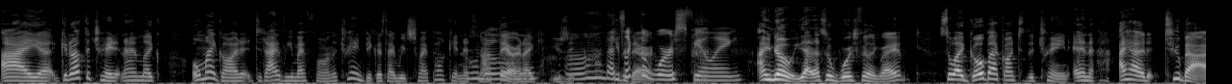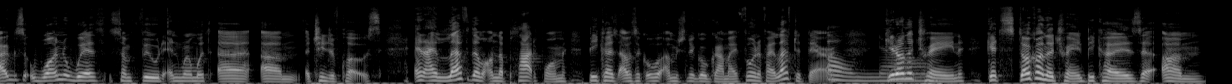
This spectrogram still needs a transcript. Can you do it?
I uh, get off the train and I'm like, oh my god, did I leave my phone on the train because I reached my pocket and it's Oh, not there and I no. usually Uh, keep that's like there. the worst feeling. I know, yeah, that's the worst feeling, right? So I go back onto the train and I had two bags, one with some food and one with a um a change of clothes. And I left them on the platform because I was like, oh, I'm just gonna go grab my phone if I left it there. Oh Get on the train, get stuck on the train because um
